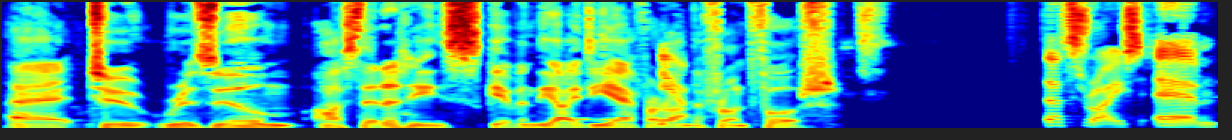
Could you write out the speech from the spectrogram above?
uh, to resume hostilities, given the IDF are yeah. on the front foot. That's right. Um,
